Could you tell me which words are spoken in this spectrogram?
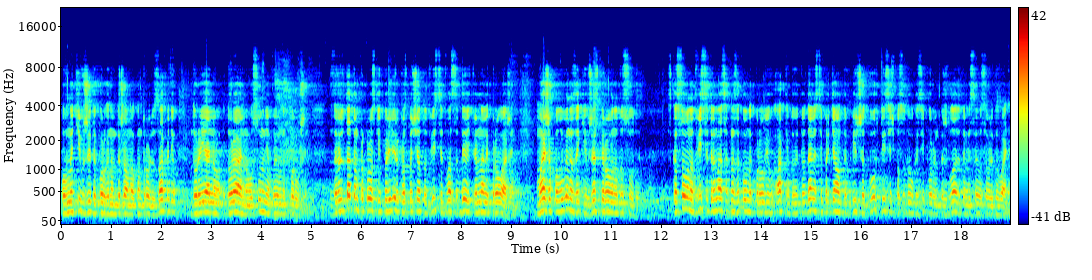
повноті вжитих органами державного контролю заходів до реального, до реального усунення виявлених порушень. За результатами прокурорських перевірок розпочато 229 кримінальних проваджень, майже половина з яких вже скерована до суду. Скасовано 213 незаконних правових актів до відповідальності притягнуто більше двох тисяч посадових осіб органів держвлади та місцевого самоврядування,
